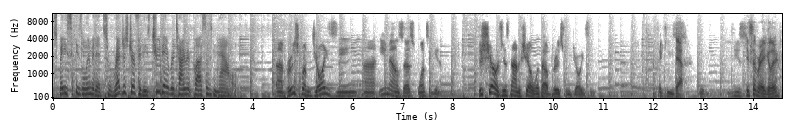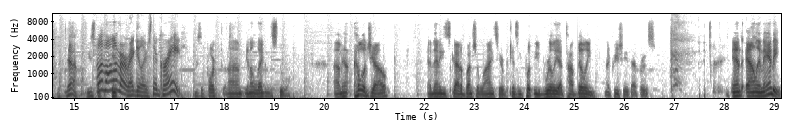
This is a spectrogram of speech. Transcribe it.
Space is limited, so register for these two day retirement classes now. Uh, Bruce from Joyzy uh, emails us once again. This show is just not a show without Bruce from Joyzy. I think he's Yeah. He's, He's a regular. yeah. He's I the, love all of our regulars. They're great. he's the fourth um, you know leg of the stool. Um, hello Joe, and then he's got a bunch of lines here because he put me really at top billing. I appreciate that, Bruce. and Alan Andy.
